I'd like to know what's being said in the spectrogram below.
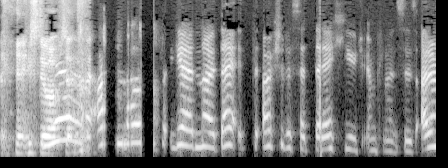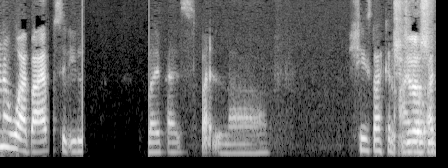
He's still yeah, upset. I love. Yeah, no, they. I should have said they're huge influences. I don't know why, but I absolutely love Lopez. But love, she's like an She idol.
